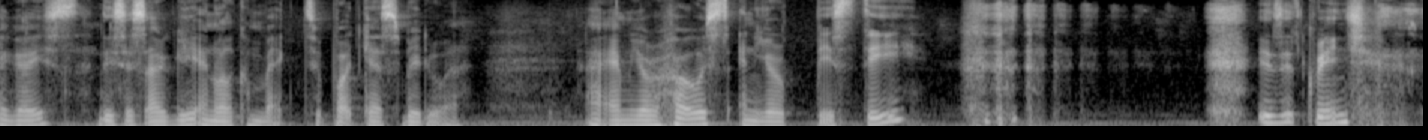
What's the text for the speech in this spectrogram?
Hi guys, this is Argi and welcome back to podcast B2. I am your host and your pisty. is it cringe?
